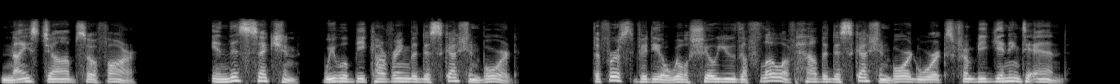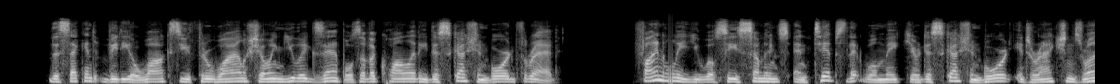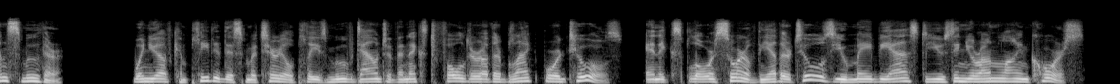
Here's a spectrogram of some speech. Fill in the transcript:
Nice job so far. In this section, we will be covering the discussion board. The first video will show you the flow of how the discussion board works from beginning to end. The second video walks you through while showing you examples of a quality discussion board thread. Finally you will see some hints and tips that will make your discussion board interactions run smoother. When you have completed this material please move down to the next folder Other Blackboard Tools, and explore some of the other tools you may be asked to use in your online course.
